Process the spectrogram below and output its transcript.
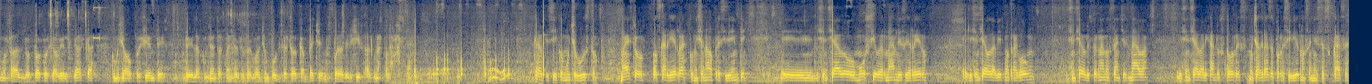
Pediríamos al doctor José Gabriel Gasca, comisionado presidente de la Comisión de Transparencia de la Información Pública, Estado de Campeche, nos pueda dirigir algunas palabras. Claro que sí, con mucho gusto. Maestro Oscar Guerra, comisionado presidente, eh, licenciado Mucio Hernández Guerrero, el licenciado David Motragón, licenciado Luis Fernando Sánchez Nava, licenciado Alejandro Torres, muchas gracias por recibirnos en esta su casa.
